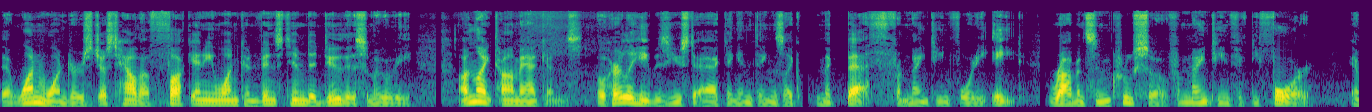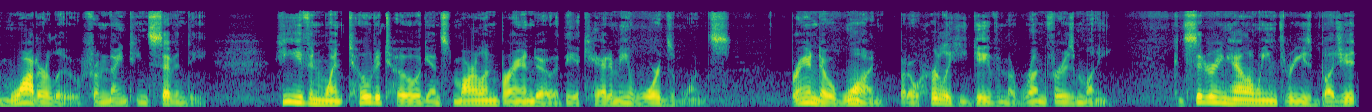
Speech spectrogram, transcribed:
that one wonders just how the fuck anyone convinced him to do this movie. Unlike Tom Atkins, O'Herlihy was used to acting in things like Macbeth from 1948, Robinson Crusoe from 1954, and Waterloo from 1970. He even went toe to toe against Marlon Brando at the Academy Awards once. Brando won, but O'Herlihy gave him a run for his money. Considering Halloween 3's budget,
